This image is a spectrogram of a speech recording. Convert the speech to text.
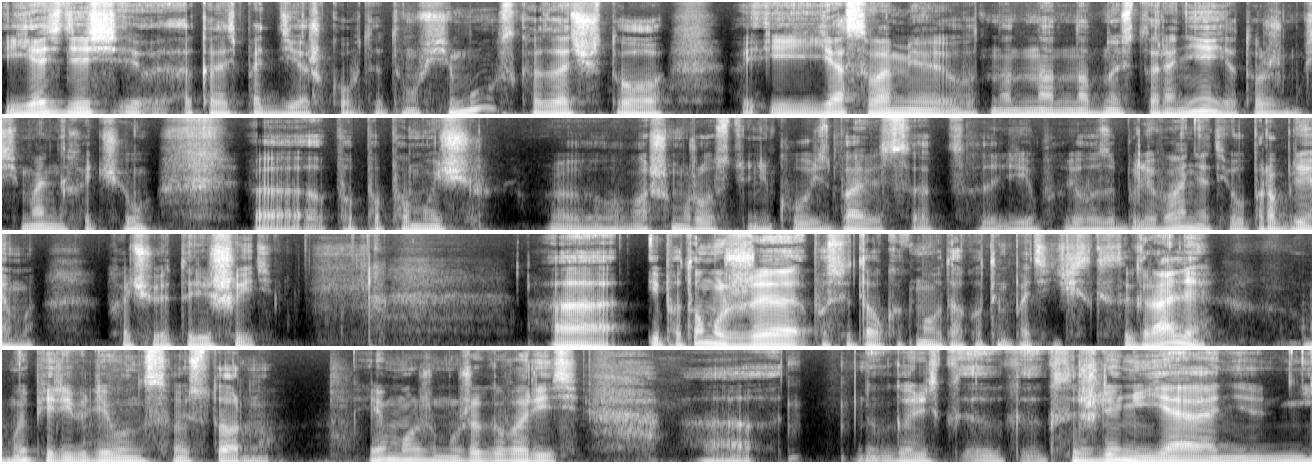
я здесь э, оказать поддержку вот этому всему, сказать, что и я с вами вот на, на- на одной стороне, я тоже максимально хочу э, по- по- помочь э, вашему родственнику избавиться от его, заболевания, от его проблемы. Хочу это решить. А, И потом уже, после того, как мы вот так вот эмпатически сыграли, мы перевели его на свою сторону. И можем уже говорить. А, ну, Говорить, к, сожалению, я не, не-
